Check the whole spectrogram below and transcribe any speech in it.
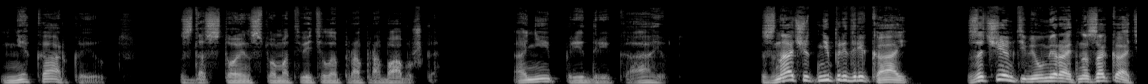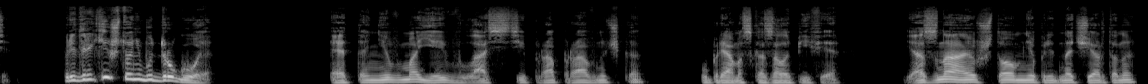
не каркают», — с достоинством ответила прапрабабушка. «Они предрекают». «Значит, не предрекай. Зачем тебе умирать на закате? Предреки что-нибудь другое». «Это не в моей власти, праправнучка», — упрямо сказала Пифия. «Я знаю, что мне предначертано.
